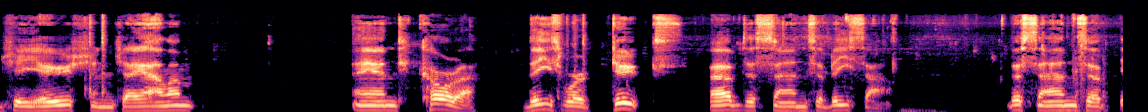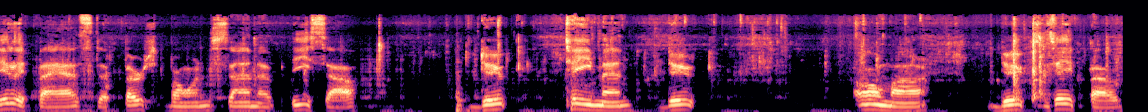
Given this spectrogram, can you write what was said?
Jeush and Jaalam and Korah. These were dukes of the sons of Esau. The sons of Eliphaz, the firstborn son of Esau, Duke Teman, Duke Omar, Duke Zepho,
